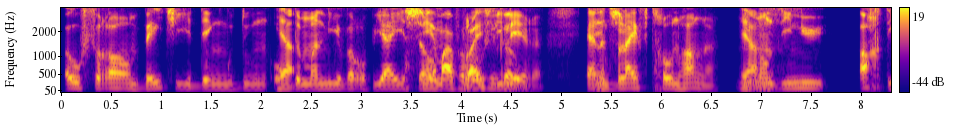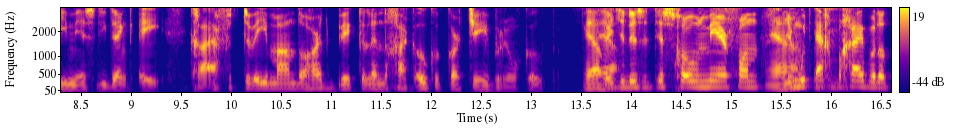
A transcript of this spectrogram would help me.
overal een beetje je ding moet doen op Ja. de manier waarop jij jezelf je maar profileren. En Eens. het blijft gewoon hangen. Ja. Iemand die nu 18 is, die denkt, hé, ik ga even twee maanden hard bikkelen en dan ga ik ook een Cartier bril kopen. Ja. Weet je, dus het is gewoon meer van, Ja. je moet echt begrijpen dat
